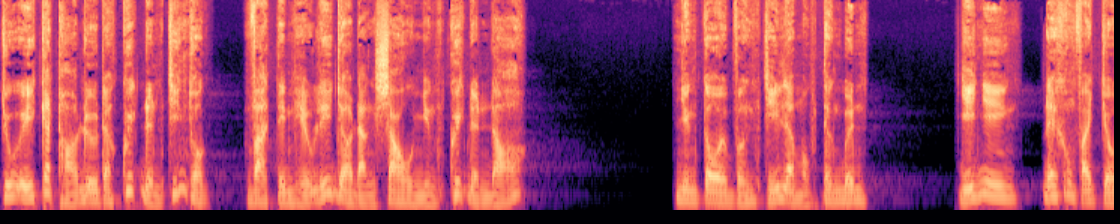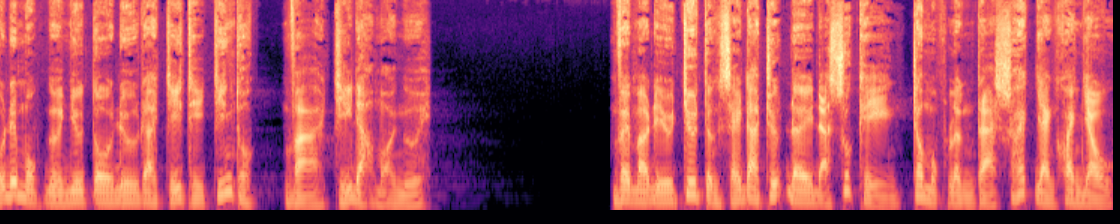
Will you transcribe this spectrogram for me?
chú ý cách họ đưa ra quyết định chiến thuật và tìm hiểu lý do đằng sau những quyết định đó. Nhưng tôi vẫn chỉ là một tân binh. Dĩ nhiên, đây không phải chỗ để một người như tôi đưa ra chỉ thị chiến thuật và chỉ đạo mọi người. Vậy mà điều chưa từng xảy ra trước đây đã xuất hiện trong một lần rà soát giàn khoan dầu.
